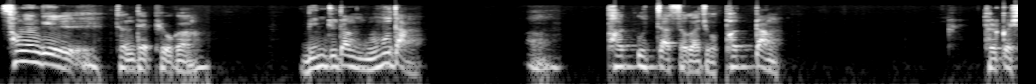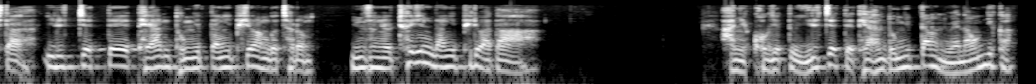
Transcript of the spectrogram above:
송영길 전 대표가 민주당 우당. 어, 벗 우자 써가지고 벗당. 될 것이다. 일제 때 대한 독립당이 필요한 것처럼 윤석열 퇴진당이 필요하다. 아니 거기에 또 일제 때 대한 독립당은 왜 나옵니까?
